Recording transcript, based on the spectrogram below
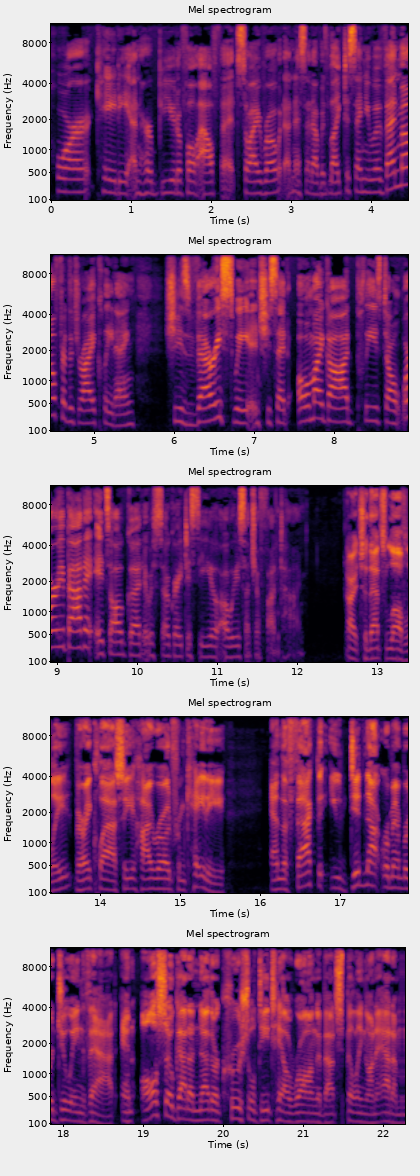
poor Katie and her beautiful outfit. So I wrote and I said, I would like to send you a Venmo for the dry cleaning. She's very sweet. And she said, Oh my God, please don't worry about it. It's all good. It was so great to see you. Always such a fun time. All right, so that's lovely, very classy, high road from Katie. And the fact that you did not remember doing that and also got another crucial detail wrong about spilling on Adam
